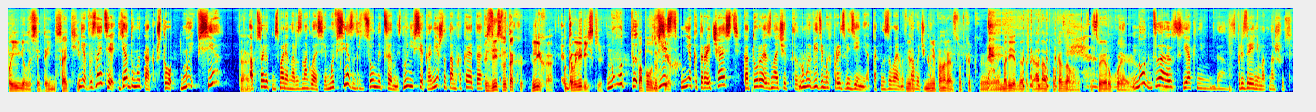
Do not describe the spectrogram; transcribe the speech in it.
появилась эта инициатива. Нет, вы знаете, я думаю так, что мы все так. Абсолютно, несмотря на разногласия. Мы все за традиционные ценности. Ну, не все, конечно, там какая-то... Здесь вы так лихо, по-кавалерийски. Ну, вот по поводу есть всех. некоторая часть, которая, значит, ну, мы видим их произведения, так называемые, в Нет, кавычках. Мне понравилось, вот как э, Мария, да, так, она показала вот, своей рукой. Ну, да, я к ним, да, с презрением отношусь.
